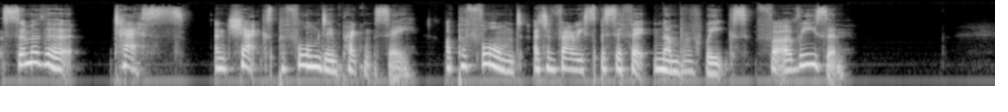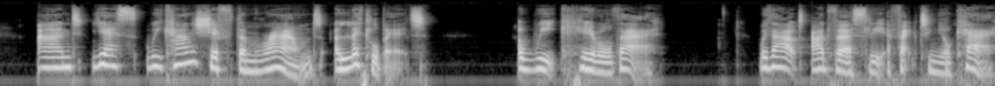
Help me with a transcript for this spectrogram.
Some of the tests and checks performed in pregnancy are performed at a very specific number of weeks for a reason. And yes, we can shift them around a little bit, a week here or there, without adversely affecting your care.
